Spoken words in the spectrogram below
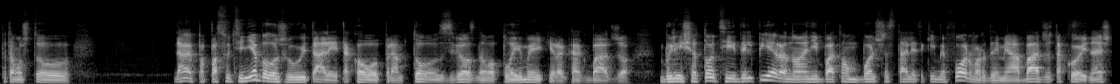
потому что да, по, по сути, не было же у Италии такого прям то звездного плеймейкера, как Баджо. Были еще Тоти и Дель Пьеро, но они потом больше стали такими форвардами, а Баджо такой, знаешь,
